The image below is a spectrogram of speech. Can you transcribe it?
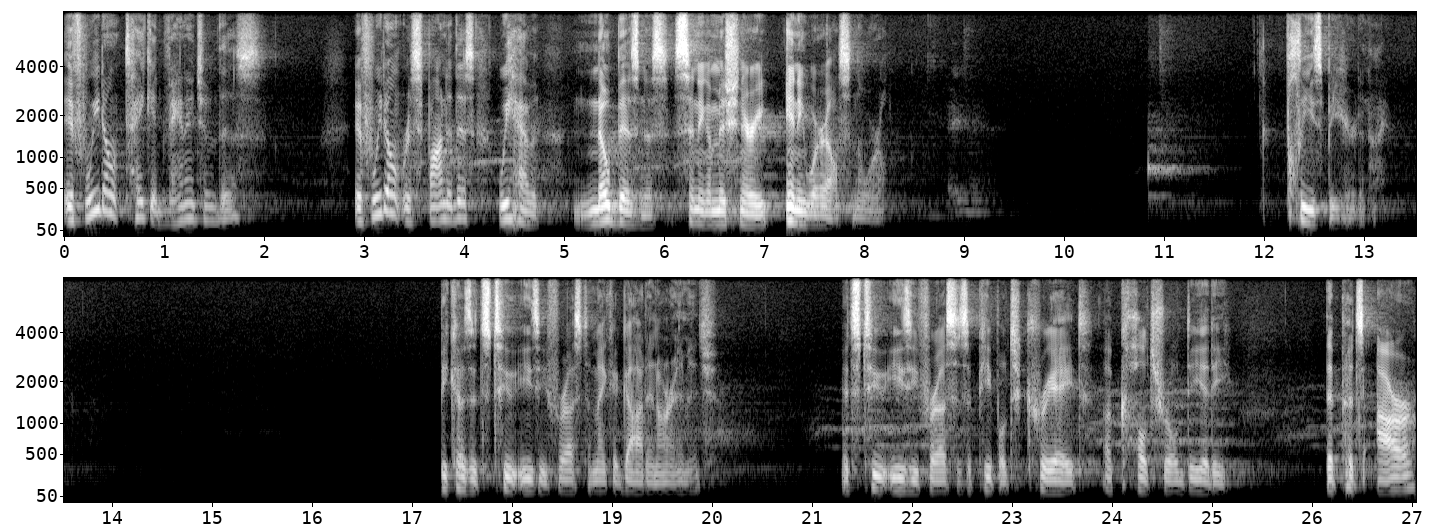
If we don't take advantage of this, if we don't respond to this, we have no business sending a missionary anywhere else in the world. Please be here tonight. Because it's too easy for us to make a God in our image. It's too easy for us as a people to create a cultural deity that puts our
